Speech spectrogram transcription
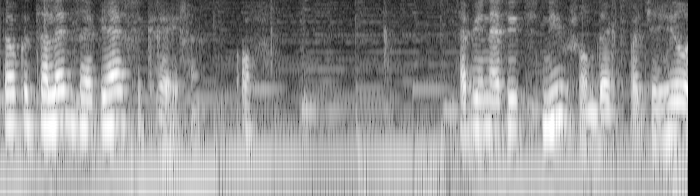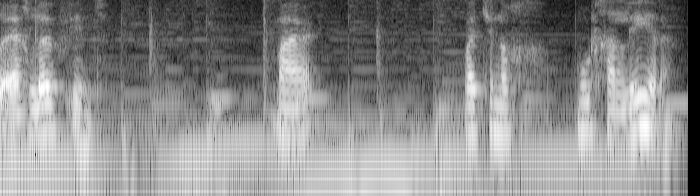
Welke talenten heb jij gekregen? Of heb je net iets nieuws ontdekt wat je heel erg leuk vindt, maar wat je nog moet gaan leren?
